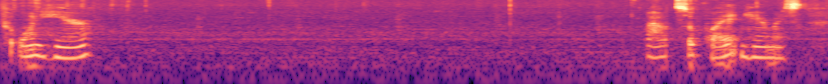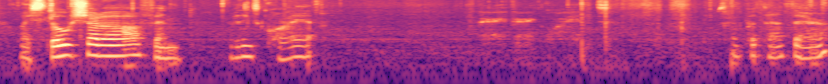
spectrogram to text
put one here. Wow, it's so quiet in here. My, my stove shut off and everything's quiet. Very, very quiet. Just going to put that there.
